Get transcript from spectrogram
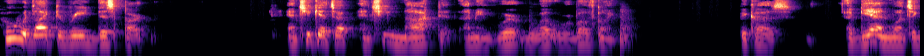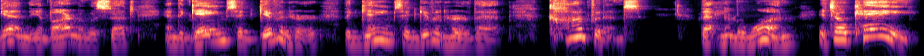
who would like to read this part? And she gets up and she knocked it. I mean, we're we're both going because again, once again, the environment was such, and the games had given her, the games had given her that confidence that number one, it's okay.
